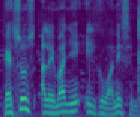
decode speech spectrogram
Jesús Alemania y cubanísimo.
